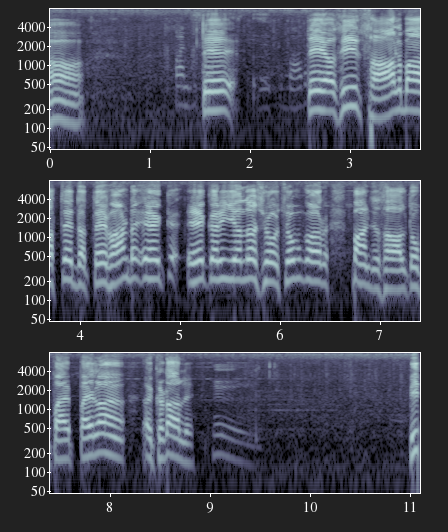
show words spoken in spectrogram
ਹਾਂ। ਤੇ ਤੇ ਅਸੀਂ ਸਾਲ ਵਾਸਤੇ ਦਿੱਤੇ ਫੰਡ। ਇੱਕ ਇਹ ਕਰੀ ਜਾਂਦਾ ਸ਼ੋ ਸ਼ੁਭ ਕਰ 5 ਸਾਲ ਤੋਂ ਪਹਿ- ਪਹਿਲਾਂ ਕਢਾ ਲੇ ਵੀ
